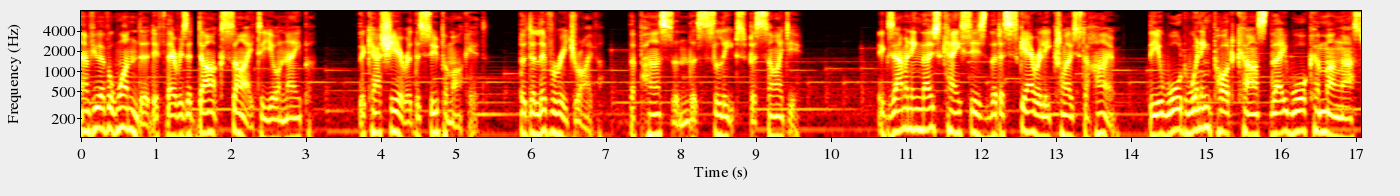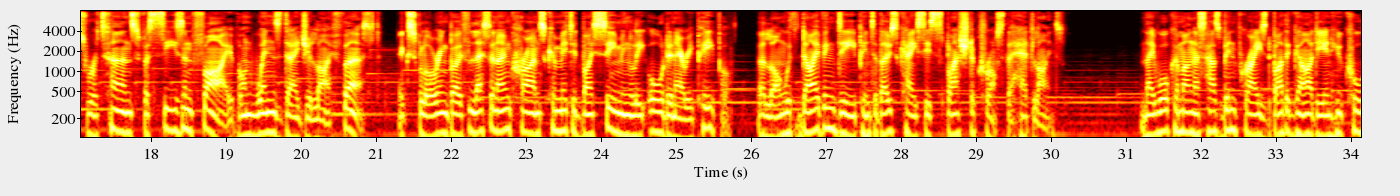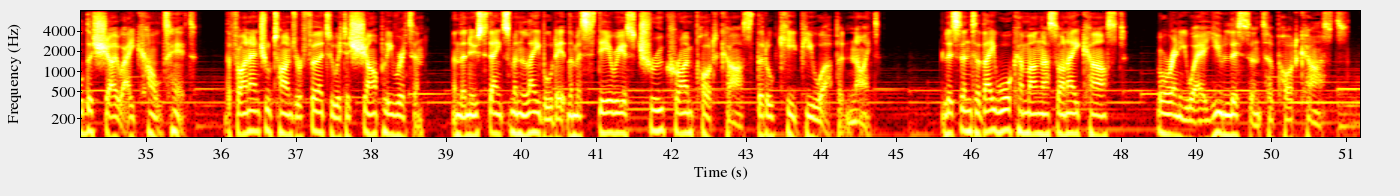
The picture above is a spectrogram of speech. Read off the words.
Have you ever wondered if there is a dark side to your neighbour? The cashier at the supermarket, the delivery driver, the person that sleeps beside you. Examining those cases that are scarily close to home, the award winning podcast They Walk Among Us returns for season 5 on Wednesday, July 1st, exploring both lesser known crimes committed by seemingly ordinary people, along with diving deep into those cases splashed across the headlines. They Walk Among Us has been praised by The Guardian, who called the show a cult hit. The Financial Times referred to it as sharply written, and the New Statesman labelled it the mysterious true crime podcast that'll keep you up at night. Listen to They Walk Among Us on ACAST or anywhere you listen to podcasts.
